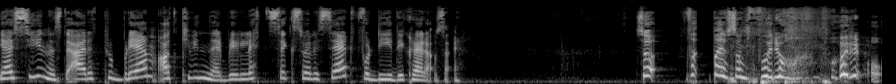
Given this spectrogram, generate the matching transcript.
Jeg synes det er et problem at kvinner blir lett seksualisert fordi de kler av seg. Så bare sånn for å, for å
